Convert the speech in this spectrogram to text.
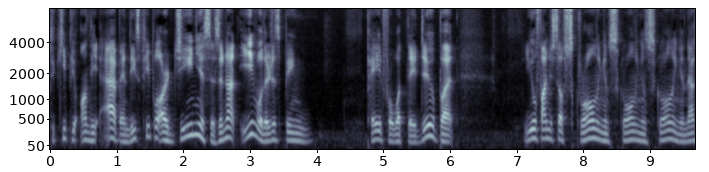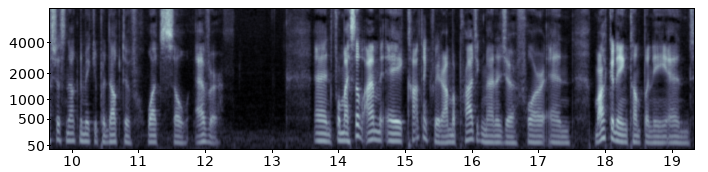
to keep you on the app. And these people are geniuses. They're not evil, they're just being paid for what they do. But you'll find yourself scrolling and scrolling and scrolling, and that's just not going to make you productive whatsoever. And for myself, I'm a content creator. I'm a project manager for an marketing company, and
